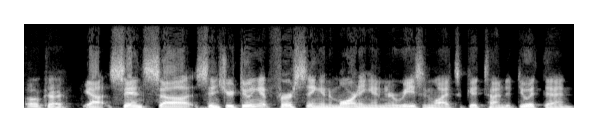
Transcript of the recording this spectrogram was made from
Okay. Yeah, since uh, since you're doing it first thing in the morning, and the reason why it's a good time to do it then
